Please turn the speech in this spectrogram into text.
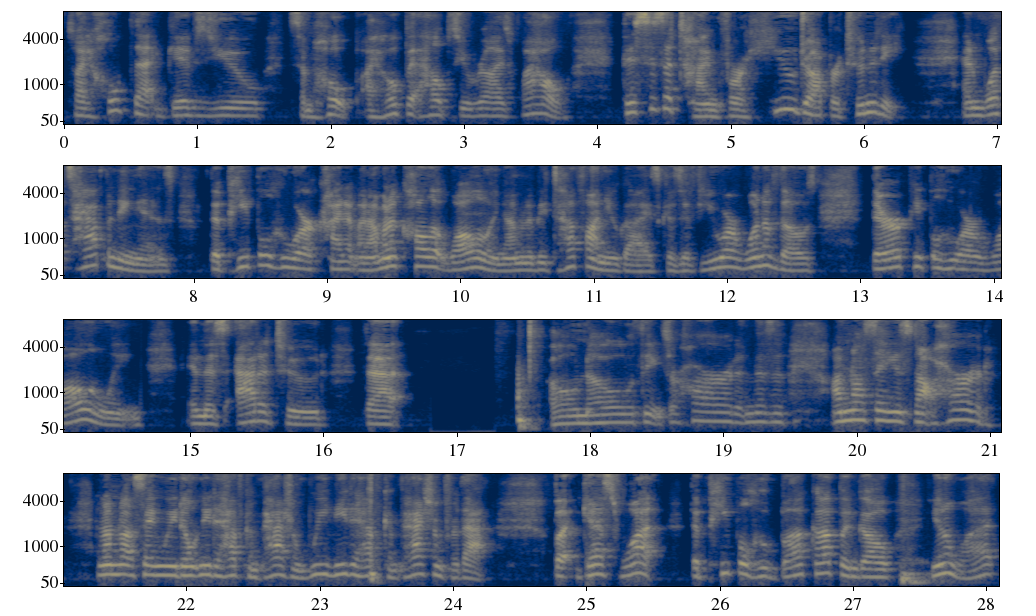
So I hope that gives you some hope. I hope it helps you realize, wow, this is a time for a huge opportunity. And what's happening is the people who are kind of, and I'm going to call it wallowing, I'm going to be tough on you guys, because if you are one of those, there are people who are wallowing in this attitude that, oh no, things are hard. And this is, I'm not saying it's not hard. And I'm not saying we don't need to have compassion. We need to have compassion for that. But guess what? the people who buck up and go, you know what?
